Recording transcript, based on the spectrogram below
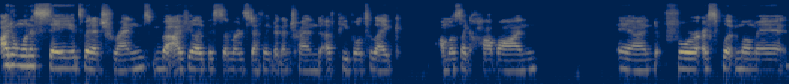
I don't want to say it's been a trend, but I feel like this summer it's definitely been a trend of people to like almost like hop on and for a split moment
